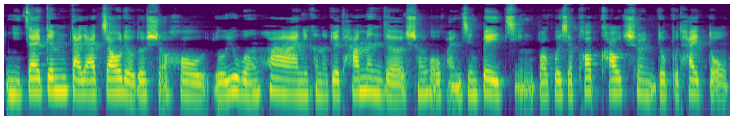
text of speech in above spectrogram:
你在跟大家交流的时候，由于文化，你可能对他们的生活环境背景，包括一些 pop culture，你都不太懂，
